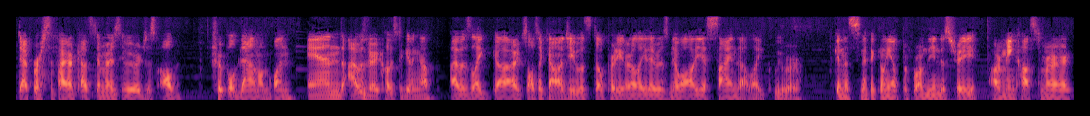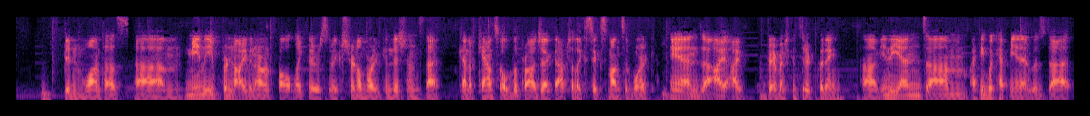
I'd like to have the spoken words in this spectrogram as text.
diversify our customers who were just all tripled down on one. And I was very close to giving up. I was like, uh, our install technology was still pretty early. There was no obvious sign that like we were going to significantly outperform the industry. Our main customer didn't want us, um, mainly for not even our own fault. Like there were some external market conditions that kind of canceled the project after like six months of work. And uh, I, I very much considered quitting. Um, in the end, um, I think what kept me in it was that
